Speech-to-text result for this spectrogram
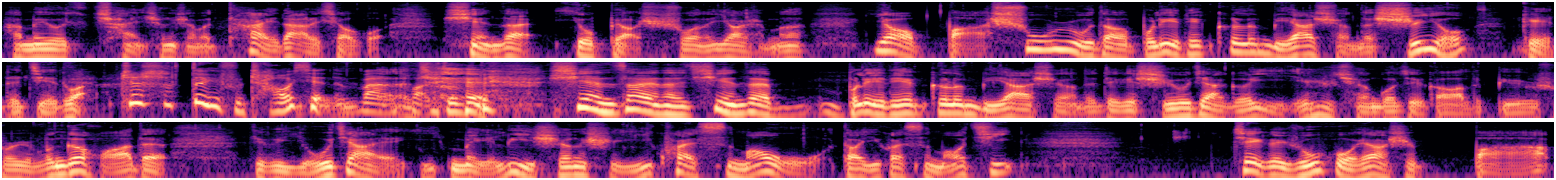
还没有产生什么太大的效果。现在又表示说呢，要什么呢？要把输入到不列颠哥伦比亚省的石油给它截断。这是对付朝鲜的办法，对不对？现在呢，现在不列颠哥伦比亚省的这个石油价格已经是全国最高的。比如说是温哥华的这个油价呀，每立升是一块四毛五到一块四毛七。这个如果要是把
